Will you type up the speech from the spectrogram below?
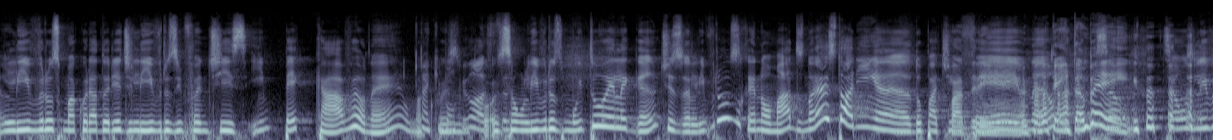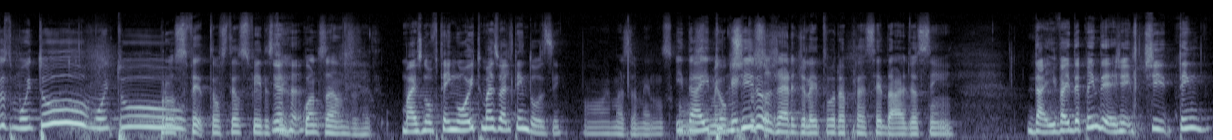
Livros, uma curadoria de livros infantis impecável, né? Uma Ai, coisa, que bom que gosta. São livros muito elegantes, livros renomados. Não é a historinha do Patinho Feio, não. Tem também. São, são livros muito, muito... Para os teus filhos, tem quantos anos? O mais novo tem oito, mais velho tem doze. Oh, mais ou menos. E daí tu, o que, giro... que tu sugere de leitura para essa idade, assim? Daí vai depender, gente. Tem,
